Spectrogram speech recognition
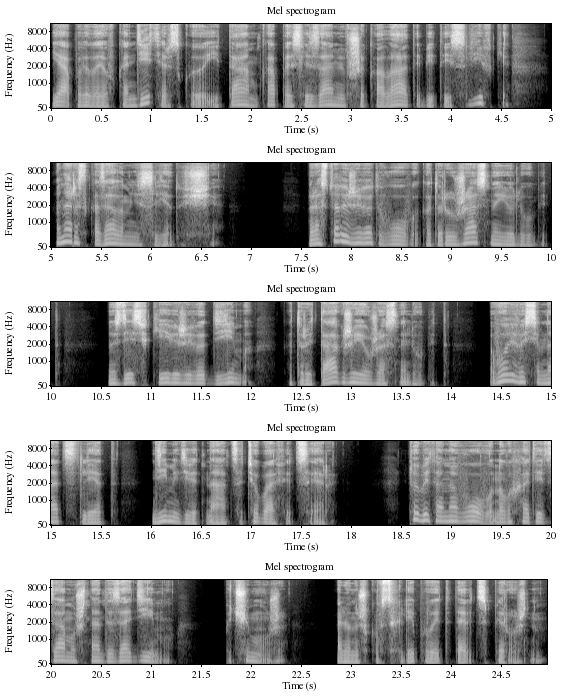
Я повела ее в кондитерскую, и там, капая слезами в шоколад и битые сливки, она рассказала мне следующее. В Ростове живет Вова, который ужасно ее любит. Но здесь, в Киеве, живет Дима, который также ее ужасно любит. Вове 18 лет, Диме 19, оба офицеры. Любит она Вову, но выходить замуж надо за Диму. Почему же? Аленушка всхлипывает и давится пирожным.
